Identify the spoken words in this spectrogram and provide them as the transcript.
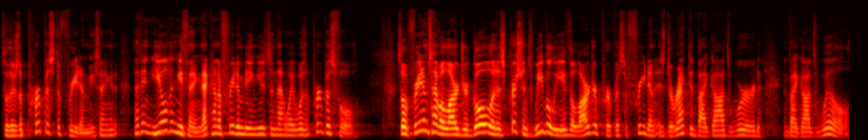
So there's a purpose to freedom. He's saying that didn't yield anything. That kind of freedom being used in that way wasn't purposeful. So freedoms have a larger goal, and as Christians, we believe the larger purpose of freedom is directed by God's word and by God's will.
